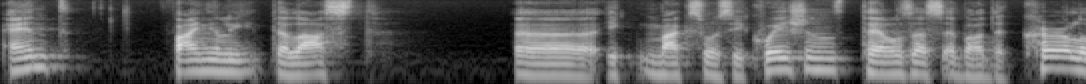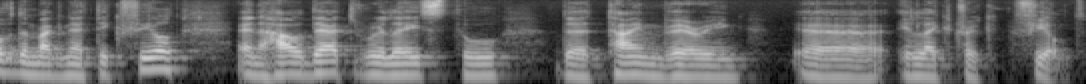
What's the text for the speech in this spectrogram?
And finally, the last uh, Maxwell's equation tells us about the curl of the magnetic field and how that relates to the time-varying uh, electric field.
